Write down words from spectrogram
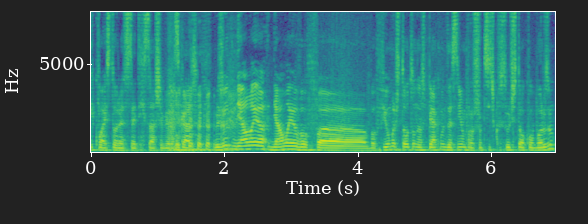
каква история се сетих, сега ще ви разкажа. Между другото, няма я, няма я в, а, в филма, защото не успяхме да снимам, защото всичко се случи толкова бързо.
